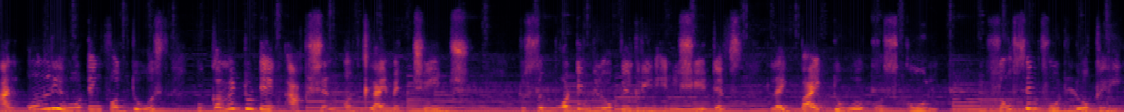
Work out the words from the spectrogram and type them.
and only voting for those who commit to take action on climate change. To supporting local green initiatives like Bike to Work or School, sourcing food locally,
